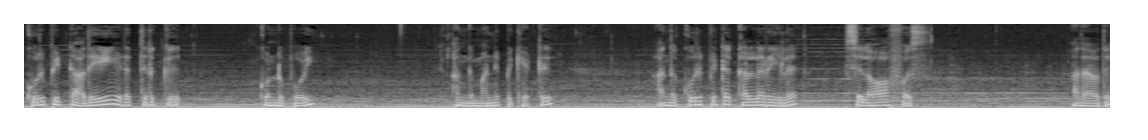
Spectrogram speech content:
குறிப்பிட்ட அதே இடத்திற்கு கொண்டு போய் அங்கே மன்னிப்பு கேட்டு அந்த குறிப்பிட்ட கல்லறையில் சில ஆஃபர்ஸ் அதாவது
